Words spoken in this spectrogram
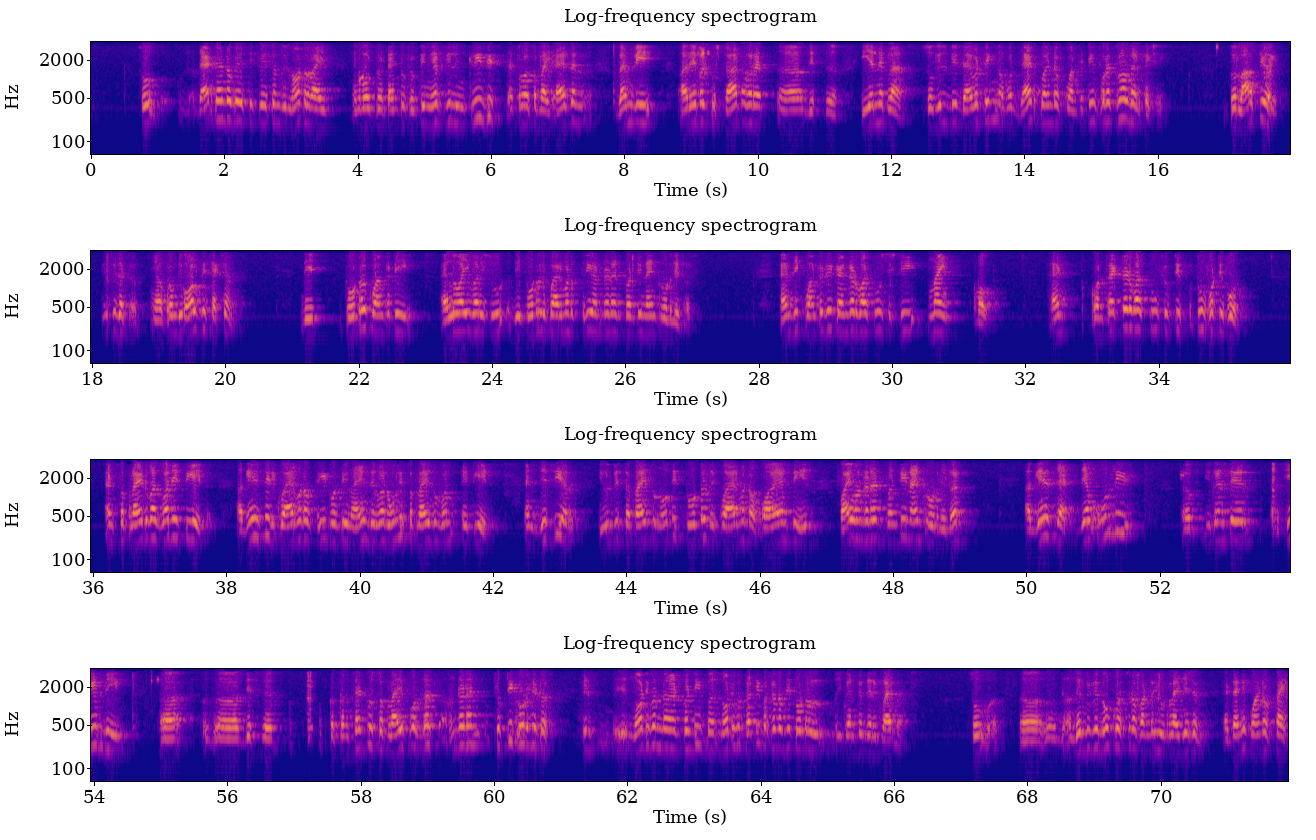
So that kind of a situation will not arise in about 10 to 15 years. Will increase this ethanol supply as and when we are able to start our uh, this uh, ENA plant. So we'll be diverting about that kind of quantity for ethanol manufacturing. So last year, you see that uh, from the all the sections, the total quantity LOI were issued, the total requirement of 329 crore liters. And the quantity tendered was 269 about. And contracted was 250, 244. And supplied was 188. Against the requirement of 329, there were only supplies of 188. And this year, you will be surprised to know the total requirement of OMC is 529 crore liters. Against that, they have only, uh, you can say, achieved the uh, uh, this uh, consent to supply for just 150 crore liters. It's not even uh, 20, not even 30% of the total, you can say, the requirement. So, uh, there will be no question of underutilization at any point of time.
